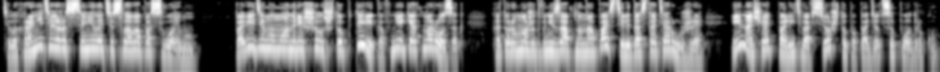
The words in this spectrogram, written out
Телохранитель расценил эти слова по-своему. По-видимому, он решил, что Птыриков — некий отморозок, который может внезапно напасть или достать оружие и начать палить во все, что попадется под руку.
